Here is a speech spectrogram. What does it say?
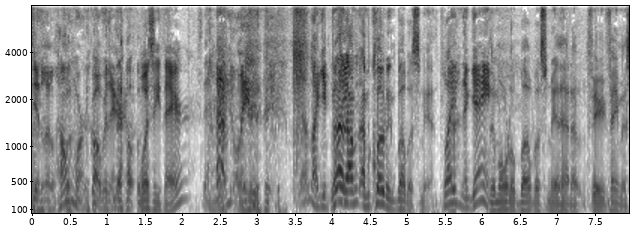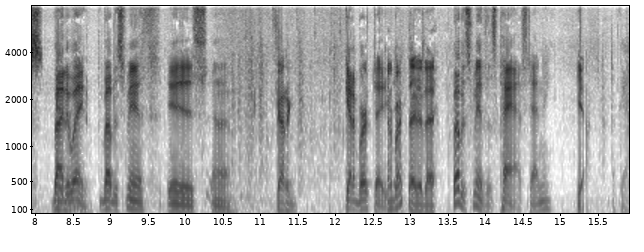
did a little homework over there. was he there? I believe it. Sounds like he No, played, I'm, I'm quoting Bubba Smith. played in the game. The immortal Bubba Smith had a very famous. By the way, interview. Bubba Smith is uh, Got a got a birthday. got a today. birthday today. Bubba Smith has passed, hasn't he? Yeah. Okay,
